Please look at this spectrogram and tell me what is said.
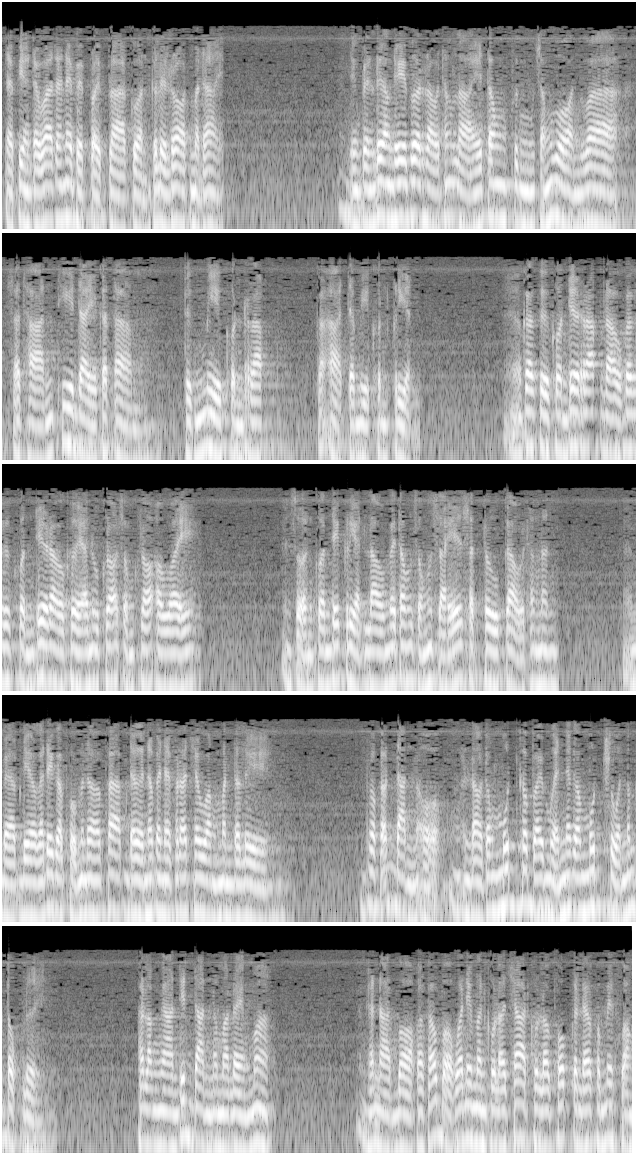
แต่เพียงแต่ว่าท่านให้ไปปล่อยปลาก่อนก็เลยรอดมาได้ยังเป็นเรื่องที่เพื่อเราทั้งหลายต้องพึงสังวรว่าสถานที่ใดก็ตาม ถึงมีคนรัก ก็อาจจะมีคนเกลียด ก็คือคนที่รักเราก็คือคนที่เราเคยอนุเคราะห์สงเคราะห์เอาไว้ ส่วนคนที่เกลียดเราไม่ต้องสงสัยศัตรูเก่าทั้งนั้น แบบเดียวก็ได้กับผมนภาพเดินเข้าไปในพระราชวังมันเดเลเพราะเขาดันออก เราต้องมุดเข้าไปเหมือนนี่ก็มุดสวนน้ำตกเลย พลังงานที่ดันออกมาแรงมาก ขนาดบอกเขาบอกว่านี่มันคนละชาติคนละภพกันแล้วเขาไม่ฟัง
